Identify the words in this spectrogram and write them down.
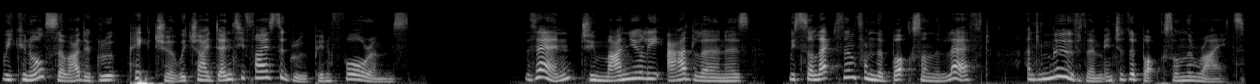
We can also add a group picture which identifies the group in forums. Then, to manually add learners, we select them from the box on the left and move them into the box on the right.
